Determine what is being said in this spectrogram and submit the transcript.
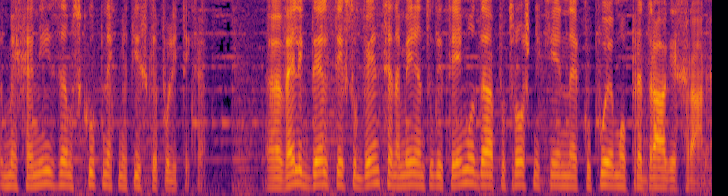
mehanizem skupne kmetijske politike. Eh, velik del teh subvencij je namenjen tudi temu, da potrošniki ne kupujemo predrage hrane.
